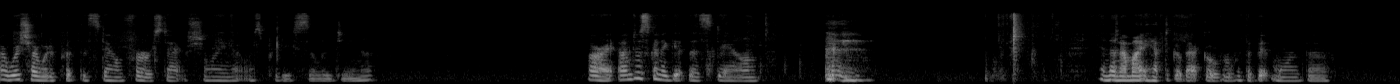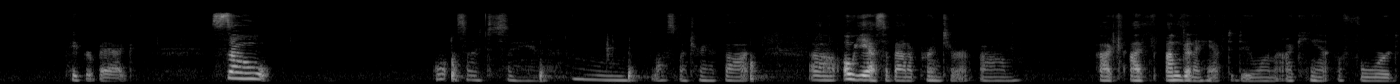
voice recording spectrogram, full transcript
I wish I would have put this down first, actually. That was pretty silly, Gina. Alright, I'm just going to get this down. and then I might have to go back over with a bit more of the paper bag. So, what was I saying? Hmm, lost my train of thought. Uh, oh yes, about a printer. Um, I, I, I'm going to have to do one. I can't afford.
